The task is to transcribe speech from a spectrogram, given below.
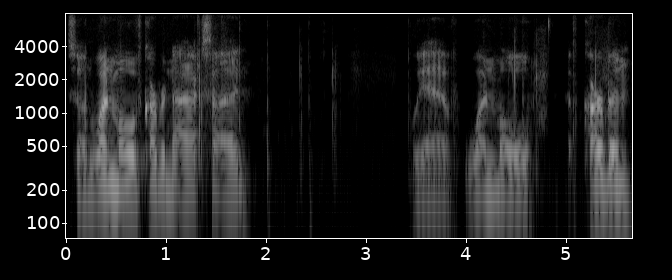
So in one mole of carbon dioxide, we have one mole of carbon.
